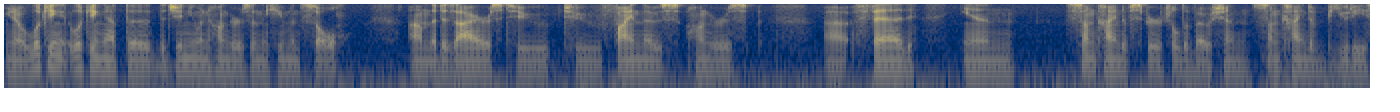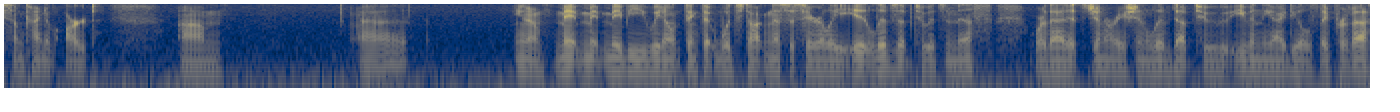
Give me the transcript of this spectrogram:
you know, looking looking at the the genuine hungers in the human soul, um, the desires to to find those hungers uh, fed in some kind of spiritual devotion, some kind of beauty, some kind of art. Um, uh, you know, may, may, maybe we don't think that Woodstock necessarily it lives up to its myth, or that its generation lived up to even the ideals they profess,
